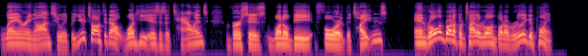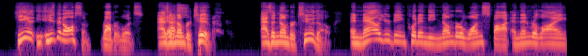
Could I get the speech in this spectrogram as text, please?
layering onto it. But you talked about what he is as a talent versus what'll be for the Titans. And Roland brought up, or Tyler Roland brought up a really good point. He he's been awesome, Robert Woods, as yes. a number two. As a number two, though. And now you're being put in the number one spot and then relying,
